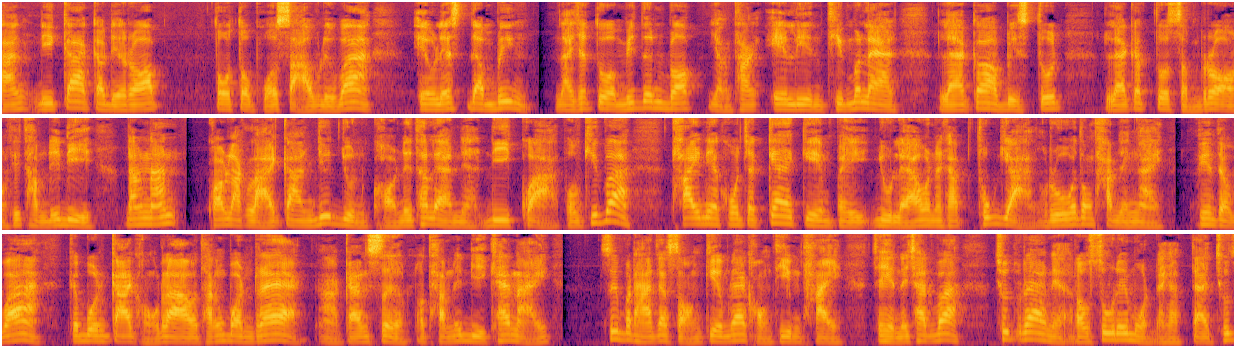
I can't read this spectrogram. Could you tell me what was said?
ทั้งนิก้ากาเดรอฟโตโตหัวเสาหรือว่าเอลเลสดัมบิงในเจ้าตัวมิดเดิลบล็อกอย่างทางเอเลียนทิมเมอร์แลนด์และก็บริสตุดและก็ตัวสำรองที่ทำได้ดี ดังนั้น ความหลากหลายการยืดหยุ่นของเนเธอร์แลนด์เนี่ยดีกว่า ผมคิดว่าไทยเนี่ยคงจะแก้เกมไปอยู่แล้วนะครับ ทุกอย่างรู้ว่าต้องทำยังไง เพียงแต่ว่ากระบวนการของเราทั้งบอลแรกการเสิร์ฟเราทำได้ดีแค่ไหน ซึ่งปัญหาจาก 2 เกมแรกของทีมไทย จะเห็นได้ชัดว่าชุดแรกเนี่ยเราสู้ได้หมดนะครับแต่ชุด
